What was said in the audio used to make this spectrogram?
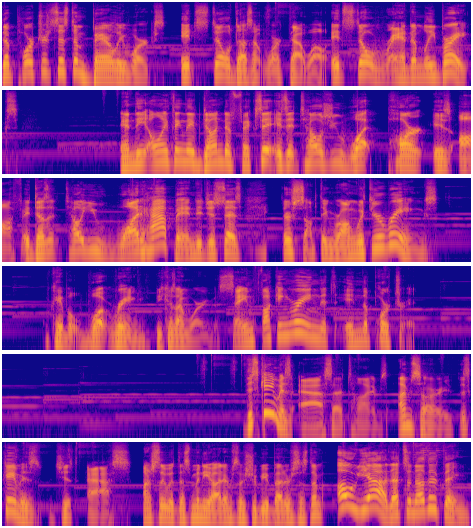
The portrait system barely works. It still doesn't work that well. It still randomly breaks. And the only thing they've done to fix it is it tells you what part is off. It doesn't tell you what happened. It just says there's something wrong with your rings. Okay, but what ring? Because I'm wearing the same fucking ring that's in the portrait. This game is ass at times. I'm sorry. This game is just ass. Honestly, with this many items, there should be a better system. Oh, yeah, that's another thing.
